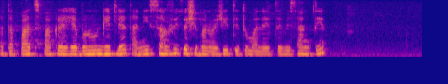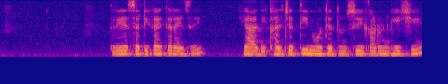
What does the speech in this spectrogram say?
आता पाच पाकळ्या ह्या बनवून घेतल्यात आणि सहावी कशी बनवायची ती तुम्हाला इथं मी सांगते. तर यासाठी काय करायचं आहे ह्या आधी खालच्या तीन मोत्यातून सुई काढून घ्यायची. आहे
